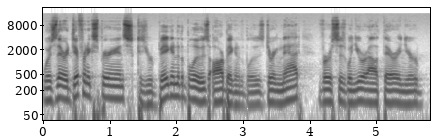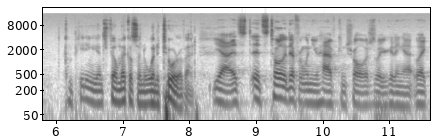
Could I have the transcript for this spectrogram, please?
was there a different experience because you're big into the blues, are big into the blues during that versus when you were out there and you're competing against Phil Mickelson to win a tour event? Yeah, it's it's totally different when you have control, which is what you're getting at. Like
